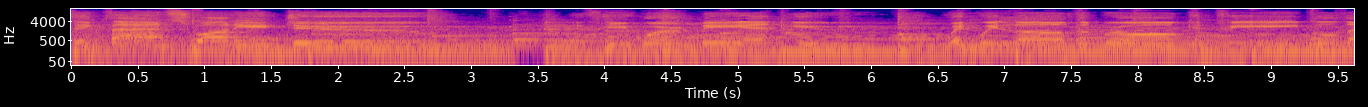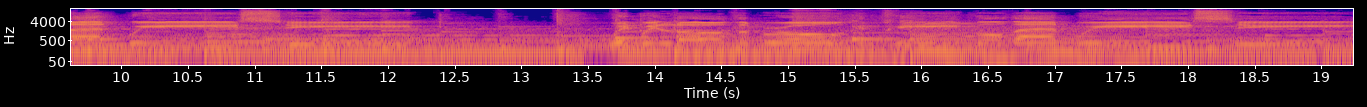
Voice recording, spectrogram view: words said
think that's what he'd do if he were me and you. When we love the broken people that we see. When we love the broken people that we see.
